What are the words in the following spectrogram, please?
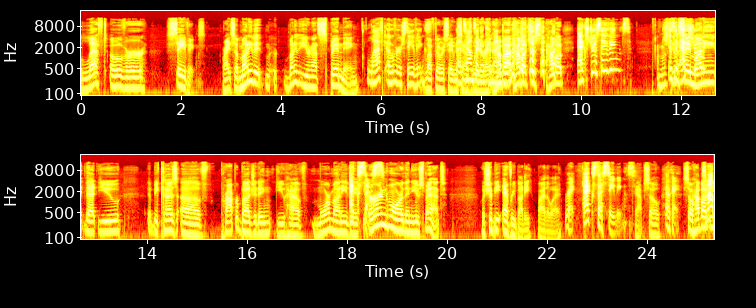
leftover savings, right? So money that money that you're not spending, Leftover savings. leftover savings That sounds, sounds like weird, a right? How about conundrum. how about just how about Extra savings? I'm just Is going to say extra? money that you, because of proper budgeting, you have more money that Excess. earned more than you've spent, which should be everybody, by the way. Right. Excess savings. Yeah. So, Okay. so how about not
